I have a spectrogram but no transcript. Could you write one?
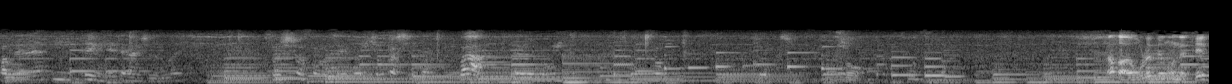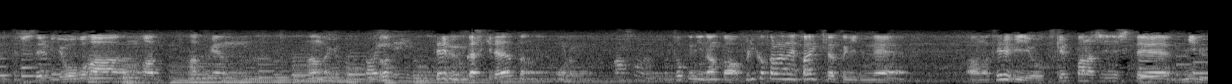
若手でね、うん。テレビに出てない人でもね。そういう人をその正当に評価してる番組は、えー僕いいと思うそっちの評価しますなんか俺でもねテレビテレビ擁護派の発言なんだけどテレビ昔嫌いだったのね俺も特になんかアフリカからね帰ってきた時にねあのテレビをつけっぱなしにして見る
